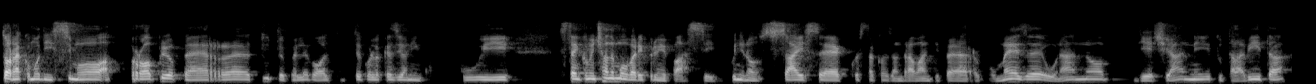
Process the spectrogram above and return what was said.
torna comodissimo proprio per tutte quelle volte, tutte quelle occasioni in cui stai incominciando a muovere i primi passi, quindi non sai se questa cosa andrà avanti per un mese, un anno, dieci anni, tutta la vita,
